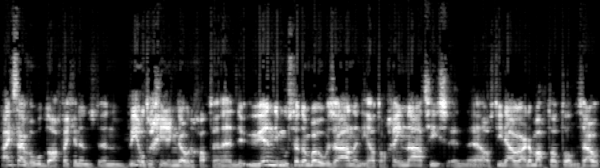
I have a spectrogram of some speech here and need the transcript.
Einstein bijvoorbeeld dacht dat je een, een wereldregering nodig had. En de UN die moest daar dan boven staan en die had dan geen naties. En als die nou waar de macht had, dan zou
